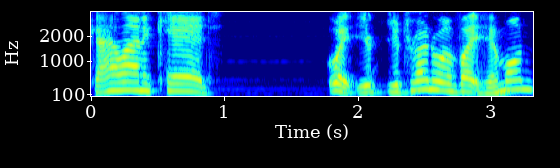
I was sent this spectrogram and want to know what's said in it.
Skyliner kid? Wait, you're you're trying to invite him on?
